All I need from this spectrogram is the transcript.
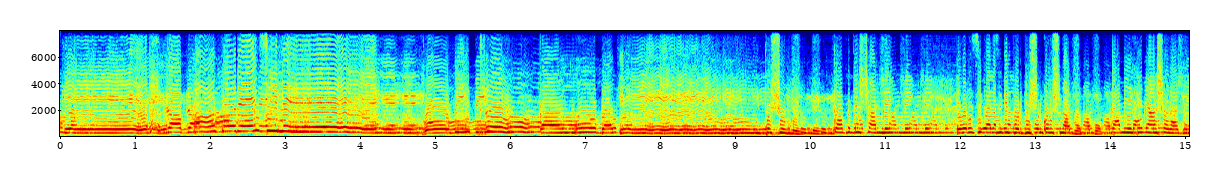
কাবাকে রক্ষা করেছিলে। পবিত্র কাবাকে তো শুনলেন তো আপনাদের সামনে এবারে যে কালামটি পরিবেশন করে শোনাবো, তো আমি এখানে আসার আগে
